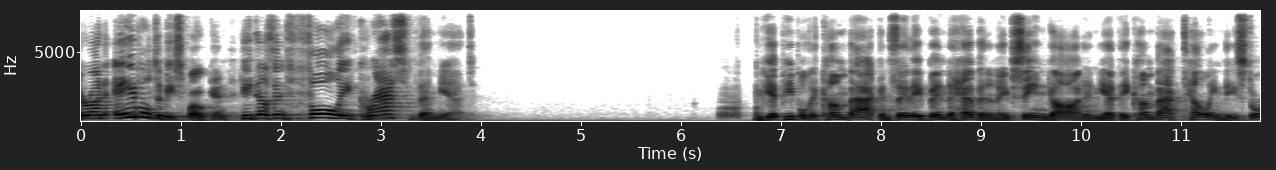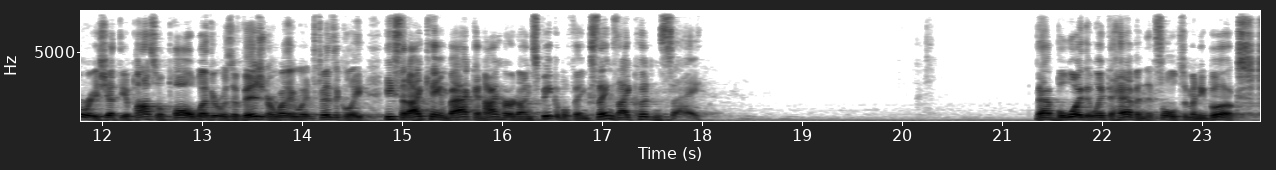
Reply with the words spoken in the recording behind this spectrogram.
They're unable to be spoken. He doesn't fully grasp them yet. You get people that come back and say they've been to heaven and they've seen God, and yet they come back telling these stories. Yet the Apostle Paul, whether it was a vision or whether he went physically, he said, I came back and I heard unspeakable things, things I couldn't say. That boy that went to heaven that sold so many books,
